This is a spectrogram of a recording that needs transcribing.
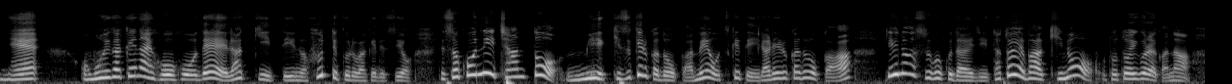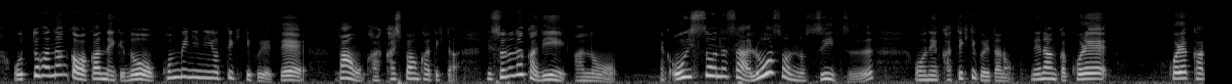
ね。思いがけない方法でラッキーっていうのは降ってくるわけですよ。でそこにちゃんと目気づけるかどうか目をつけていられるかどうかっていうのがすごく大事。例えば昨日一昨日ぐらいかな夫がなんかわかんないけどコンビニに寄ってきてくれてパンを菓子パンを買ってきた。でその中にあのなんか美味しそうなさローソンのスイーツをね買ってきてくれたの。でなんかこれこれ買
